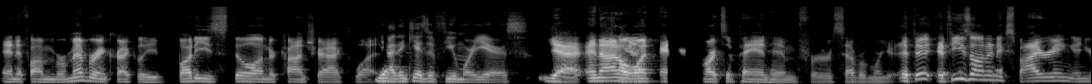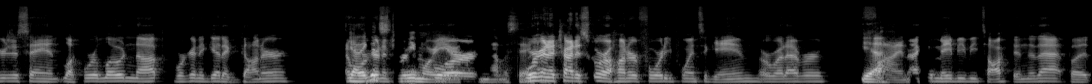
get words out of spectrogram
And if I'm remembering correctly, Buddy's still under contract. What? Yeah, I think he has a few more years. Yeah, and I don't Yeah. want any parts of paying him for several more years. If it, if he's on an expiring and you're just saying, look, we're loading up, we're gonna get a gunner, and Yeah, we're gonna three more years. score- I'm not mistaken. we're gonna try to score 140 points a game or whatever. yeah. Fine, I could maybe be talked into that, but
